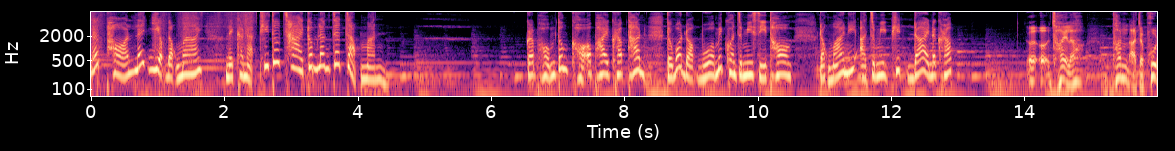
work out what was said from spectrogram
และถอนและเหยียบดอกไม้ ในขณะที่เจ้าชายกำลังจะจับมัน กระผมต้องขออภัยครับท่าน แต่ว่าดอกบัวไม่ควรจะมีสีทอง ดอกไม้นี้อาจจะมีพิษได้นะครับ เออเออใช่แล้ว ท่านอาจจะพูด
